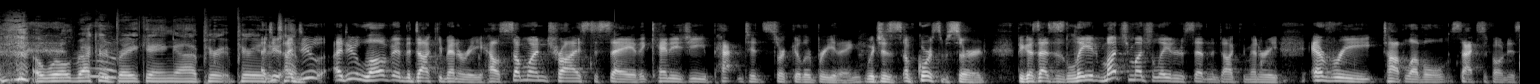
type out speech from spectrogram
a world record breaking uh, period period I of do, time. I do, I do love in the documentary how someone tries to say that Kenny G patented circular breathing, which is of course absurd because as is late, much much later said in the documentary, every top level saxophonist,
